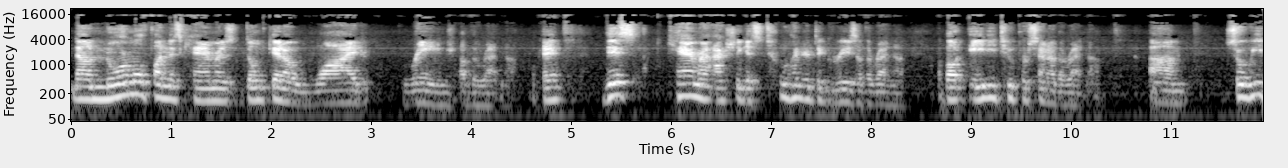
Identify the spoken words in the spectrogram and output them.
Now, normal fundus cameras don't get a wide range of the retina, okay? This camera actually gets 200 degrees of the retina, about 82% of the retina. Um, so we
